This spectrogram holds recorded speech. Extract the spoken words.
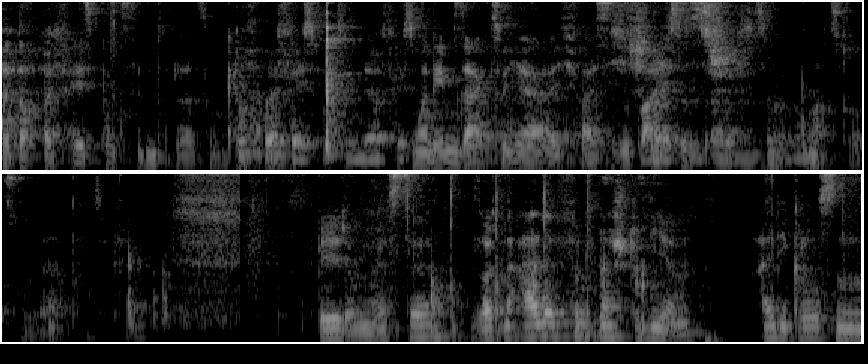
Oder doch bei Facebook sind oder so. keine doch bei. Facebook sind, ja, Facebook. man eben sagt, so, ja, ich weiß, es ich weiß, schlecht dass ist, es schlecht aber man macht es trotzdem. Ja, prinzipiell. Bildung, weißt du? Wir sollten alle fünfmal studieren. All die großen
